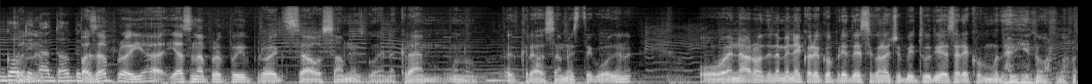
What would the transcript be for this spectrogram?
godina ne- dobiti. Pa zapravo ja, ja sam napravio prvi projekt sa 18 godina, krajem, ono, pred kraja 18. godine. Ovaj, naravno da nam je neko rekao prije 10 godina će biti tu, sam rekao mu da nije normalno.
